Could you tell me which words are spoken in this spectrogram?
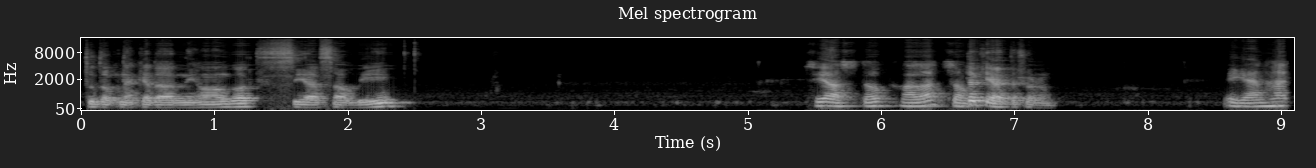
tudok neked adni hangot. Szia Szabi! Sziasztok, hallatszom? Tökéletes uram! Igen, hát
